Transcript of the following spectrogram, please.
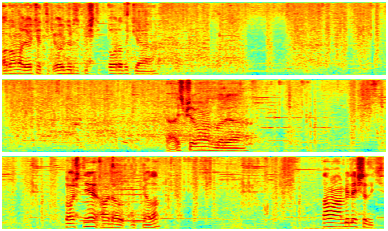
Adamlar yok ettik, öldürdük, biçtik, doğradık ya. Ya hiçbir şey yapamadılar ya. Savaş niye hala bitmiyor lan? Tamam birleştirdik.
